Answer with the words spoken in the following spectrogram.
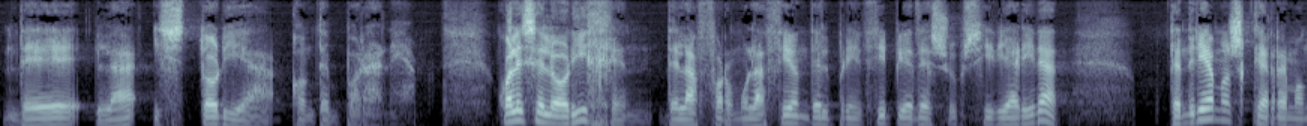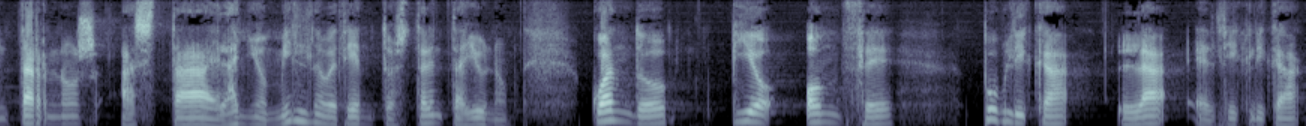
de la historia contemporánea. ¿Cuál es el origen de la formulación del principio de subsidiariedad? Tendríamos que remontarnos hasta el año 1931, cuando Pío XI publica la encíclica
